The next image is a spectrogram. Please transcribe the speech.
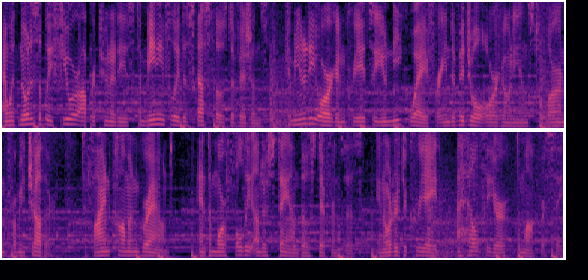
and with noticeably fewer opportunities to meaningfully discuss those divisions, Community Oregon creates a unique way for individual Oregonians to learn from each other, to find common ground, and to more fully understand those differences in order to create a healthier democracy.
